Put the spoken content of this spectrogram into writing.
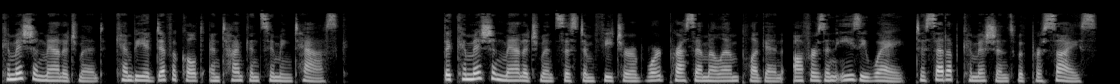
commission management can be a difficult and time-consuming task. The commission management system feature of WordPress MLM plugin offers an easy way to set up commissions with precise,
